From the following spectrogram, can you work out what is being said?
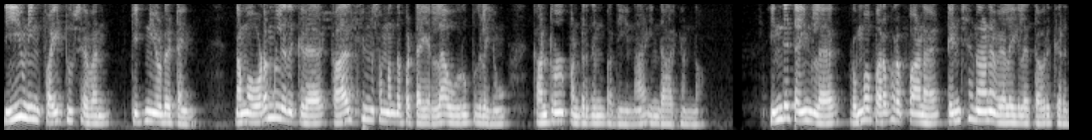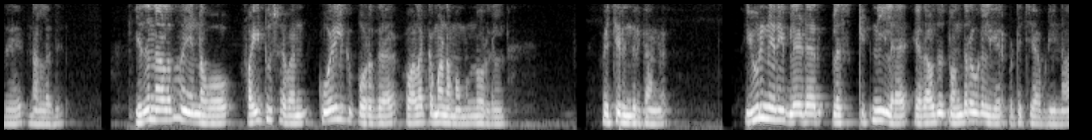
ஈவினிங் ஃபைவ் டு செவன் கிட்னியோட டைம் நம்ம உடம்புல இருக்கிற கால்சியம் சம்மந்தப்பட்ட எல்லா உறுப்புகளையும் கண்ட்ரோல் பண்ணுறதுன்னு பார்த்தீங்கன்னா இந்த ஆர்கன் தான். இந்த டைமில் ரொம்ப பரபரப்பான டென்ஷனான வேலைகளை தவிர்க்கிறது நல்லது. இதனால தான் என்னவோ ஃபைவ் டு செவன் கோயிலுக்கு போகிறத வழக்கமாக நம்ம முன்னோர்கள் வச்சுருந்துருக்காங்க. யூரினரி பிளேடர் ப்ளஸ் கிட்னியில் ஏதாவது தொந்தரவுகள் ஏற்பட்டுச்சு அப்படின்னா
